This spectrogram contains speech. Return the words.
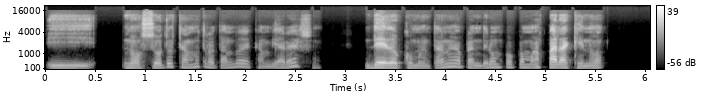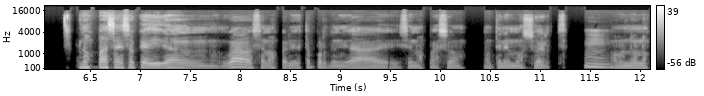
Y nosotros estamos tratando de cambiar eso, de documentarnos y aprender un poco más para que no nos pasa eso que digan, wow, se nos perdió esta oportunidad y se nos pasó, no tenemos suerte. Mm. O no nos,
